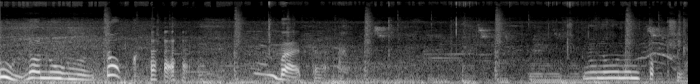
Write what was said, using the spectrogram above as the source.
Uh, nanununtok. Yung bata. Nanununtok siya.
